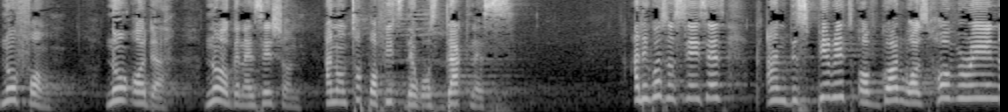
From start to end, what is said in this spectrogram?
no form, no order, no organization, and on top of it, there was darkness. And it also says, says, and the Spirit of God was hovering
